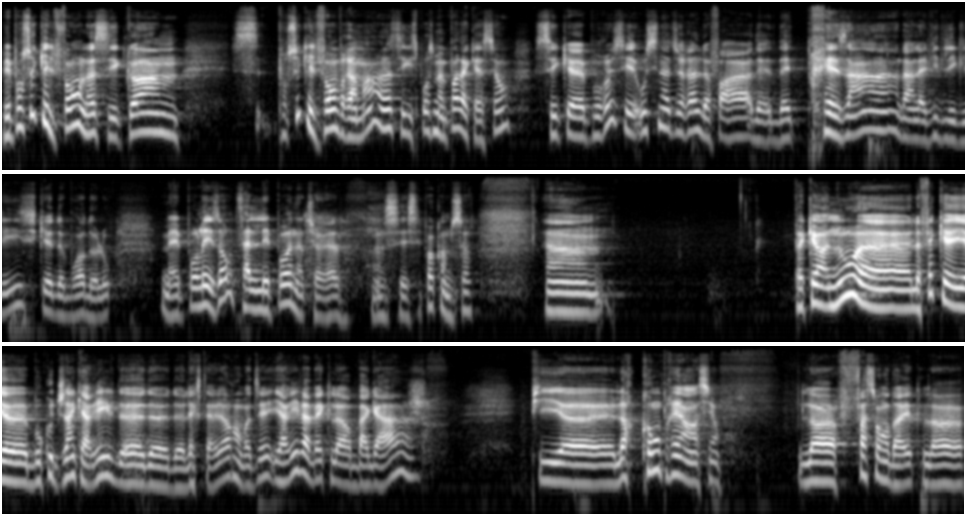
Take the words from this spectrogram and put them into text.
Mais pour ceux qui le font, c'est comme. Pour ceux qui le font vraiment, là, ils ne se posent même pas la question, c'est que pour eux, c'est aussi naturel de d'être présent dans la vie de l'Église que de boire de l'eau. Mais pour les autres, ça ne l'est pas naturel. C'est pas comme ça. Euh, fait que nous, euh, le fait qu'il y a beaucoup de gens qui arrivent de, de- l'extérieur, on va dire, ils arrivent avec leur bagage, puis euh, leur compréhension, leur façon d'être, leur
